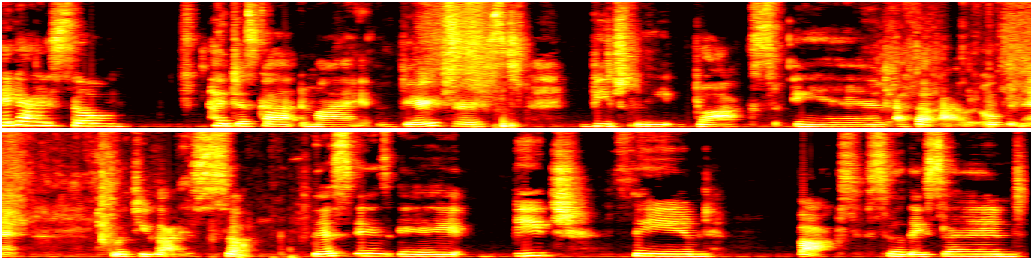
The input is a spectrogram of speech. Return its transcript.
Hey guys, so I just got my very first Beachly box and I thought I would open it with you guys. So this is a beach themed box. So they send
